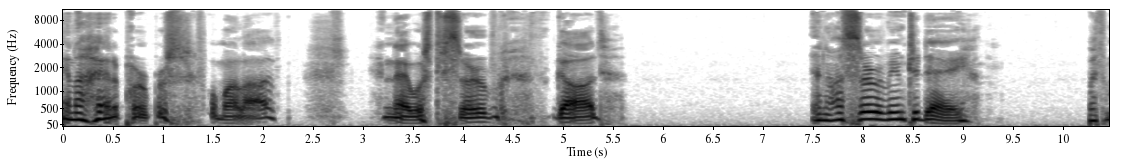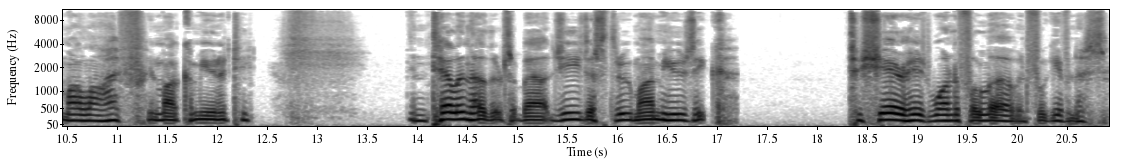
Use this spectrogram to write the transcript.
And I had a purpose for my life, and that was to serve God. And I serve Him today with my life in my community and telling others about Jesus through my music to share His wonderful love and forgiveness.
